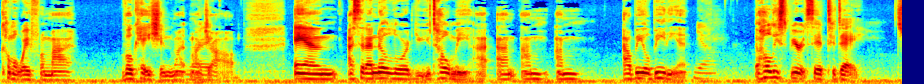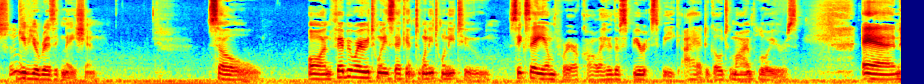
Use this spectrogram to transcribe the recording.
come away from my vocation, my, my job. And I said, "I know, Lord. You, you told me. I, I'm, I'm, I'm, I'll be obedient." Yeah. The Holy Spirit said, "Today, Phew. give your resignation. So on February 22nd, 2022, 6 a.m. prayer call, I hear the Spirit speak. I had to go to my employers and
